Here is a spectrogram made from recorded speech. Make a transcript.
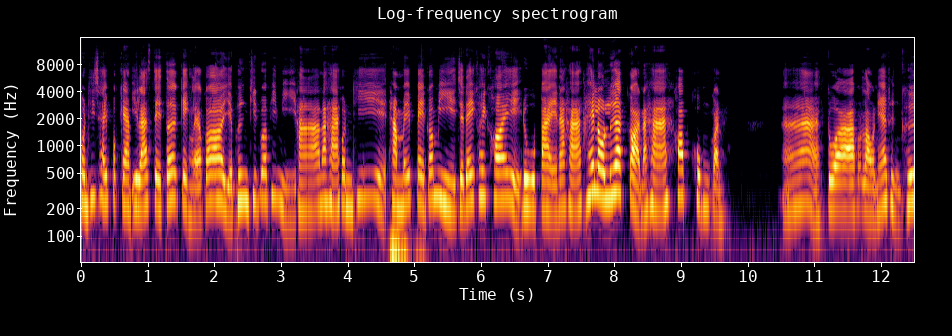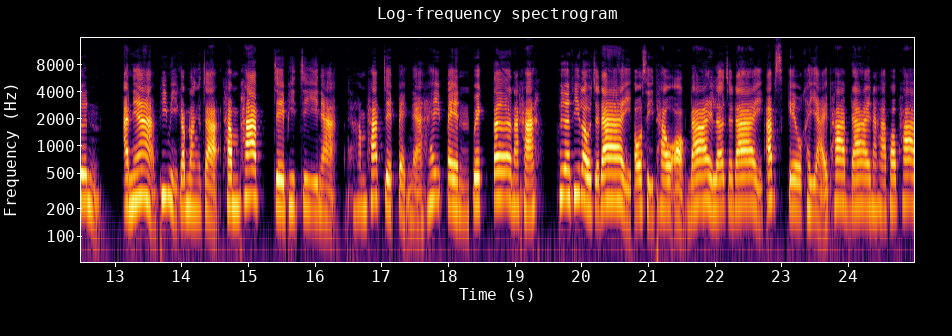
คนที่ใช้โปรแกรม Illustrator เก่งแล้วก็อย่าเพิ่งคิดว่าพี่หมีช้านะคะ คนที่ทำไม่เป็นก็มีจะได้ค่อยๆดูไปนะคะ ให้เราเลือกก่อนนะคะ ครอบคลุมก่อน อ่า ตัวเหล่านี้ถึงขึ้น อันเนี้ยพี่หมีกำลังจะทำภาพ JPG เนี่ยทำภาพ JPEG เนี่ยให้เป็นเวกเตอร์นะคะ เพื่อที่เราจะได้เอาสีเทาออกได้แล้วจะได้ upscale ขยายภาพได้นะคะ เพราะภาพ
